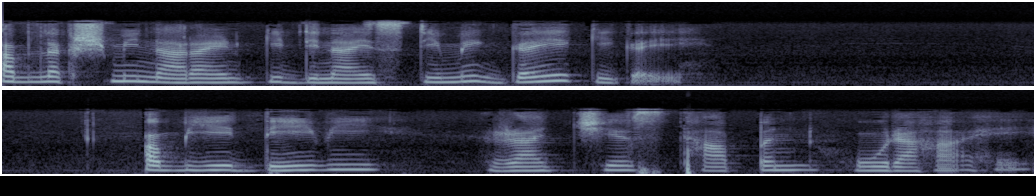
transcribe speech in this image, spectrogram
अब लक्ष्मी नारायण की डिनाइस्टी में गए कि गए? अब ये देवी राज्य स्थापन हो रहा है।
